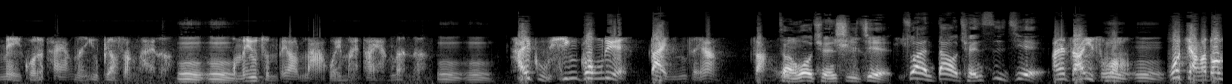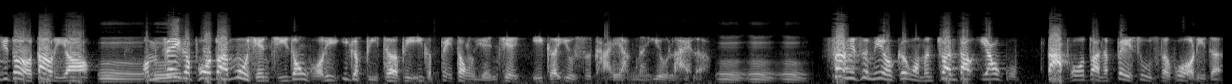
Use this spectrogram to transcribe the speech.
美国的太阳能又飙上来了，嗯嗯我们又准备要拉回买太阳能了。嗯嗯台股新攻略带您怎样掌握掌握全世界，赚到全世界。哎，啥意思哦？嗯嗯我讲的东西都有道理哦。嗯，我们这个波段目前集中火力，一个比特币，一个被动元件，一个又是太阳能又来了。嗯嗯嗯上一次没有跟我们赚到腰股大波段的倍数的获利的，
